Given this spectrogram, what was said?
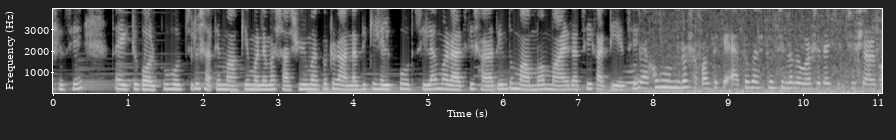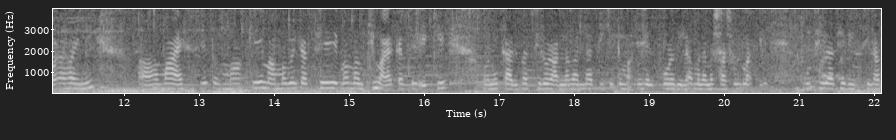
এসেছে, তাই একটু গল্প হচ্ছিল। সাথে মাকে মানে আমার শাশুড়ি মাকে একটু রান্নার দিকে হেল্প করছিলাম, আর আজকে সারাদিন তো মাম্মা মায়ের কাছেই কাটিয়েছে। দেখো বন্ধুরা, সকাল থেকে এত ব্যস্ত ছিলাম তোমার সাথে কিচ্ছু শেয়ার করা হয়নি। মা এসছে, তো মাকে, মামামের কাছে, মামামকে, মায়ের কাছে রেখে অনেক কাজ বাজ ছিল রান্না বান্নার দিকে একটু মাকে হেল্প করে দিলাম মানে আমার শাশুড়ি মাকে। গুছিয়ে গাছিয়ে দিচ্ছিলাম,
